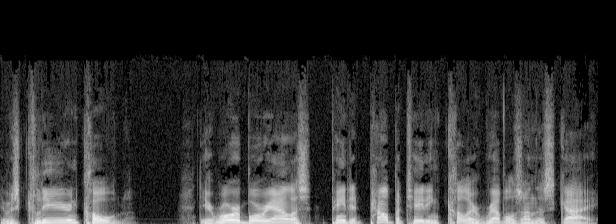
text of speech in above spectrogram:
It was clear and cold. The aurora borealis painted palpitating color revels on the sky.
